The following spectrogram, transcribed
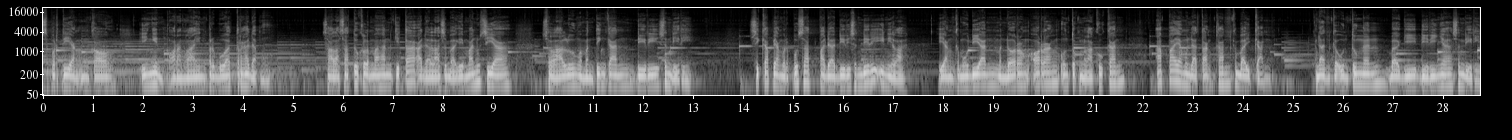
seperti yang engkau ingin orang lain perbuat terhadapmu. Salah satu kelemahan kita adalah sebagai manusia selalu mementingkan diri sendiri Sikap yang berpusat pada diri sendiri inilah yang kemudian mendorong orang untuk melakukan apa yang mendatangkan kebaikan dan keuntungan bagi dirinya sendiri,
